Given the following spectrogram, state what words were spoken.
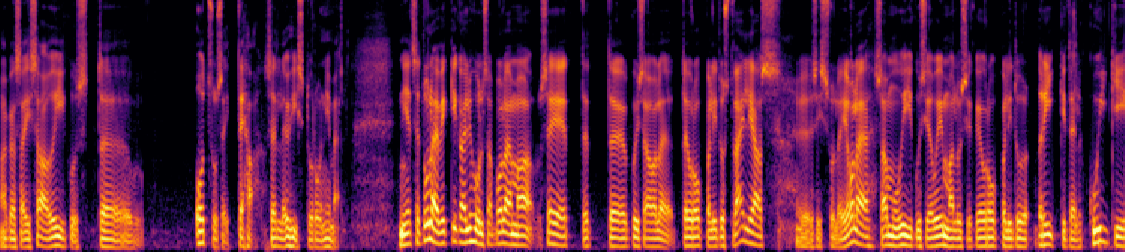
aga sa ei saa õigust öö, otsuseid teha selle ühisturu nimel. nii et see tulevik igal juhul saab olema see, et, et kui sa oled Euroopa Liidust väljas, siis sul ei ole samu õigusi ja võimalusi ka Euroopa Liidu riikidel, kuigi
